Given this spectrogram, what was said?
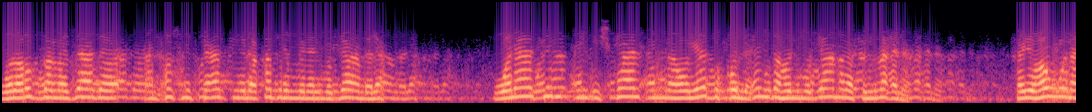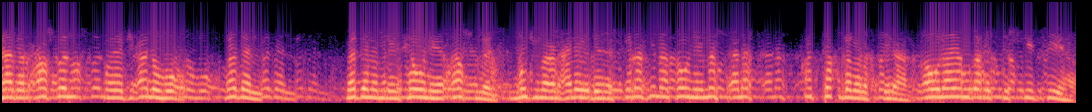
ولربما زاد عن حسن التأتي إلى قدر من المجاملة ولكن الإشكال أنه يدخل عنده المجاملة في المعنى. فيهون هذا الأصل ويجعله بدل بدلا من كونه أصلا مجمعا عليه بين السلف إلى كونه مسألة قد تقبل الاختلاف أو لا ينبغي التشديد فيها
